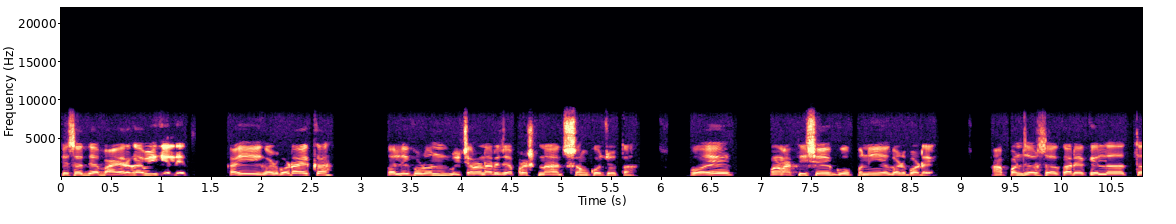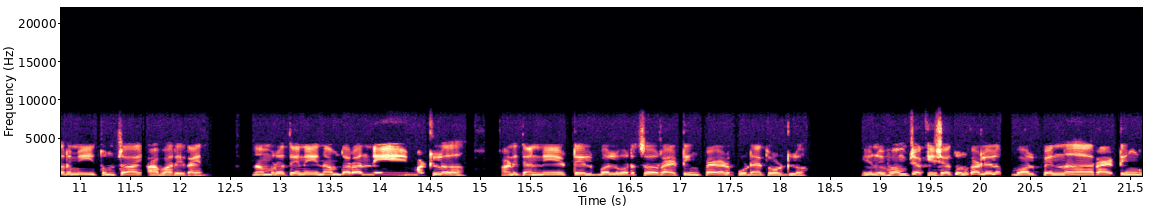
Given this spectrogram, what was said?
ते सध्या बाहेरगावी गेलेत. काही गडबड आहे का? पलीकडून विचारणाऱ्याच्या प्रश्नात संकोच होता. होय पण अतिशय गोपनीय गडबड आहे. आपण जर सहकार्य केलं तर मी तुमचा आभारी राहीन. नम्रतेने इनामदारांनी म्हटलं आणि त्यांनी टेबलवरचं रायटिंग पॅड पुण्यात ओढलं. युनिफॉर्मच्या खिशातून काढलेलं बॉलपेननं रायटिंग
